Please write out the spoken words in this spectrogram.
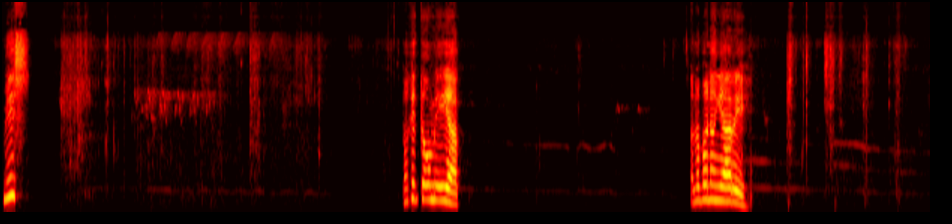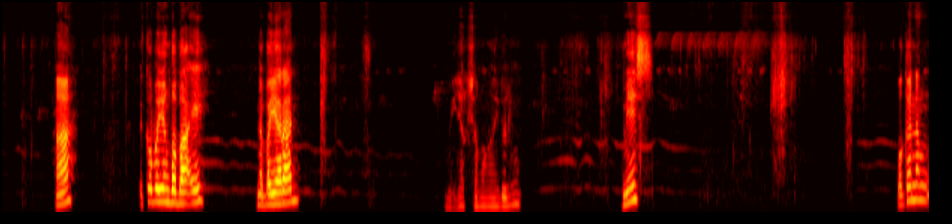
Miss? Bakit ka umiiyak? Ano ba nangyari? Ha? Ikaw ba yung babae? Nabayaran? Umiiyak siya mga idol. oh. Miss? Huwag ka nang...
